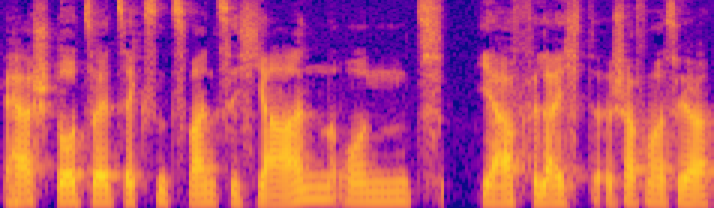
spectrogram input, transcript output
herrscht dort seit 26 Jahren und ja, vielleicht schaffen wir es ja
